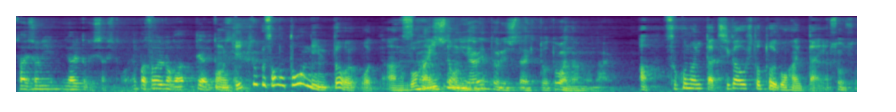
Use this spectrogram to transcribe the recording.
最初にやり取りした人は。やっぱそういうのがあってやり取うんりした結局その当人とおあのご飯最行っとんね初にやりん取りした人とは何もない。あそこのいた違う人とご飯行ったんや。そうそうそ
